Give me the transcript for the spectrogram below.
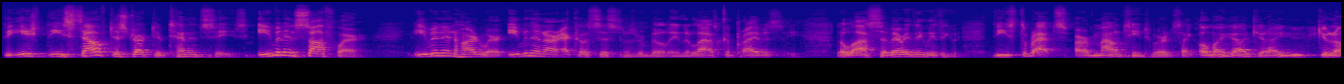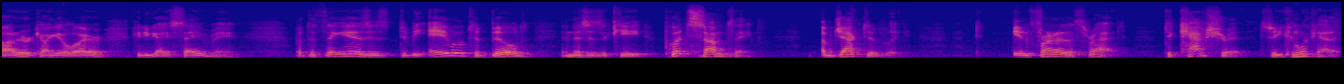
The, these self-destructive tendencies, even in software, even in hardware, even in our ecosystems we're building, the loss of privacy, the loss of everything we think. These threats are mounting to where it's like, oh my God, can I get an auditor? Can I get a lawyer? Can you guys save me? But the thing is, is to be able to build, and this is the key, put something objectively in front of the threat to capture it so you can look at it.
